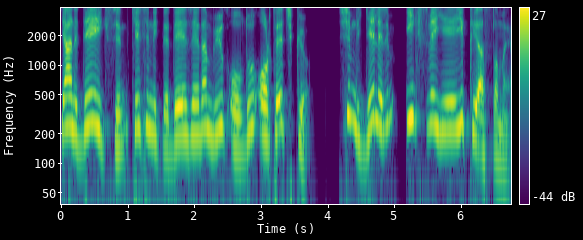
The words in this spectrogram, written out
yani DX'in kesinlikle DZ'den büyük olduğu ortaya çıkıyor. Şimdi gelelim X ve Y'yi kıyaslamaya.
